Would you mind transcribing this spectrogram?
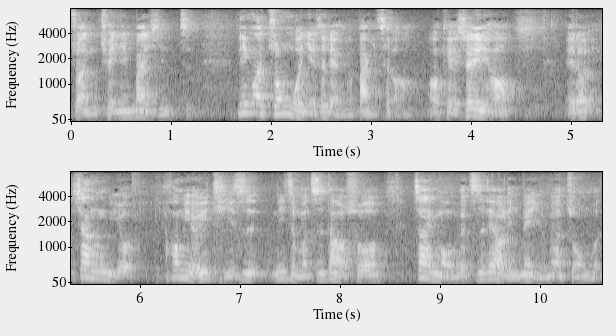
转全形半形。另外中文也是两个半册哦。OK，所以哈，L 像有后面有一题是，你怎么知道说在某个资料里面有没有中文？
